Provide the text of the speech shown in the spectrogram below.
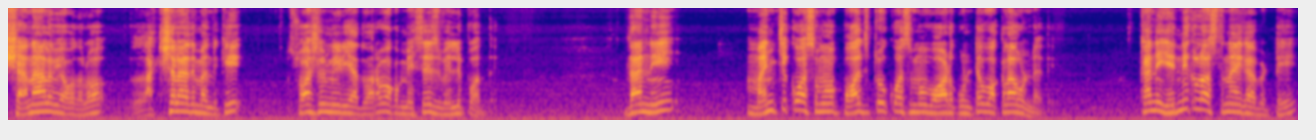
క్షణాల వ్యవధిలో లక్షలాది మందికి సోషల్ మీడియా ద్వారా ఒక మెసేజ్ వెళ్ళిపోద్ది. దాన్ని మంచి కోసమో పాజిటివ్ కోసమో వాడుకుంటే ఒకలా ఉండేది. కానీ ఎన్నికలు వస్తున్నాయి కాబట్టి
